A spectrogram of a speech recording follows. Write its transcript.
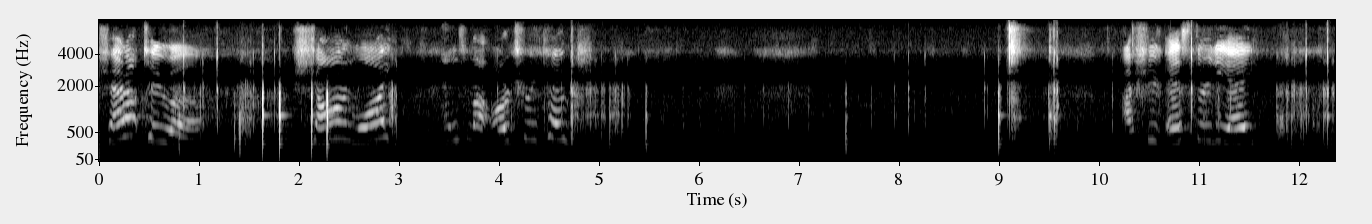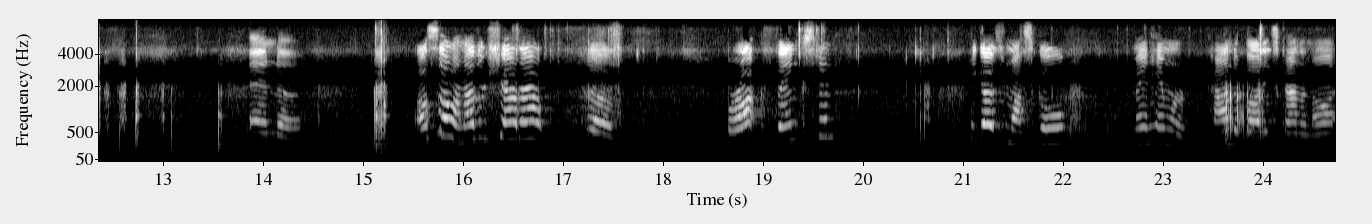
Shout out to uh, Sean White. He's my archery coach. I shoot S3DA. And uh, also another shout out, um, Brock Finkston. He goes to my school. Me and him are kind of buddies, kind of not.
